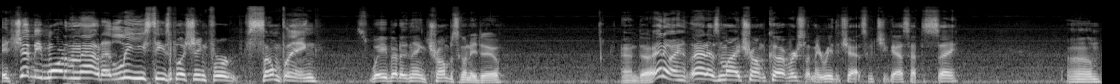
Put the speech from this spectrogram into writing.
it should be more than that, but at least he's pushing for something. It's way better than anything Trump is going to do. And uh, anyway, that is my Trump coverage. Let me read the chat, see what you guys have to say. Um,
